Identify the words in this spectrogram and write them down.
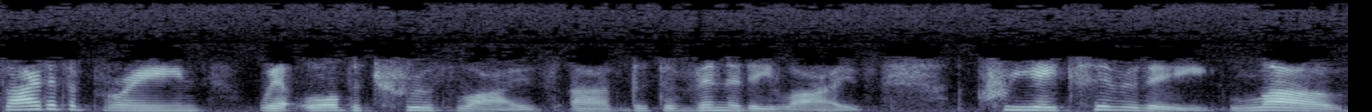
side of the brain where all the truth lies, uh, the divinity lies, creativity, love,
